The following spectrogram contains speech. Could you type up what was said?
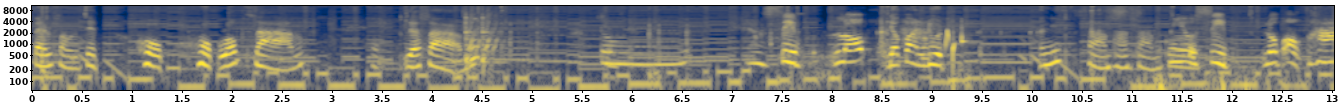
แปดลบสองลบเจ็ดหกหกลบสามหกเหลือสามตรงสิบลบ เดี๋ยวก่อนหยุด อันนี้สามหาสามก็มีอยู่สิบ ลบออกห้า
